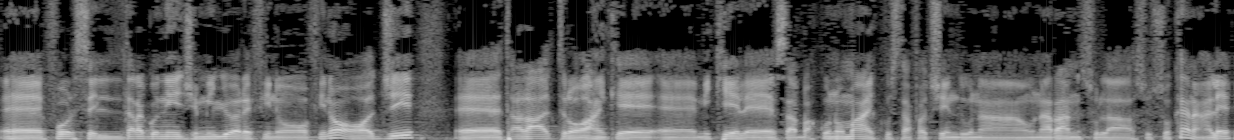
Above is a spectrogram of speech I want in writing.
eh, forse il Dragon Age migliore fino, fino ad oggi. eh, tra l'altro, anche eh, Michele Sabakuno Maiku sta facendo una, una run sulla- sul suo canale,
